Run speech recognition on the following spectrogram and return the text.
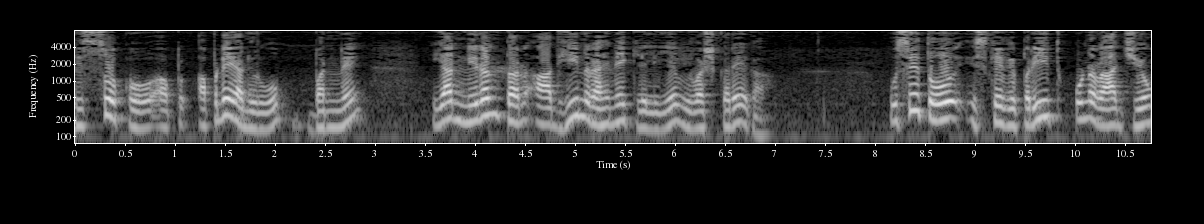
हिस्सों को अप, अपने अनुरूप बनने या निरंतर अधीन रहने के लिए विवश करेगा। उसे तो इसके विपरीत उन राज्यों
